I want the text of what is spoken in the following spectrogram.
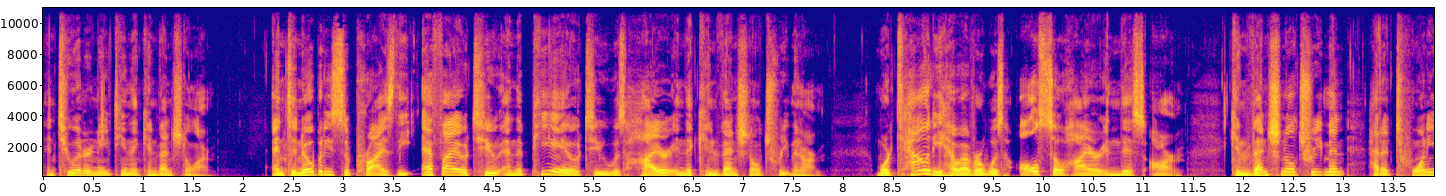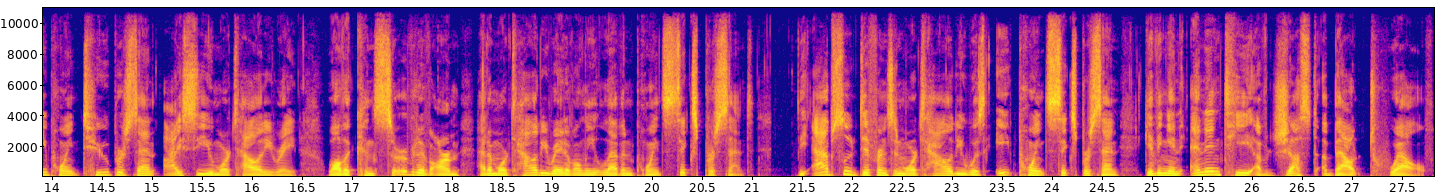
and 218 in the conventional arm. And to nobody's surprise, the FiO2 and the PaO2 was higher in the conventional treatment arm. Mortality, however, was also higher in this arm. Conventional treatment had a 20.2% ICU mortality rate, while the conservative arm had a mortality rate of only 11.6%. The absolute difference in mortality was 8.6%, giving an NNT of just about 12.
